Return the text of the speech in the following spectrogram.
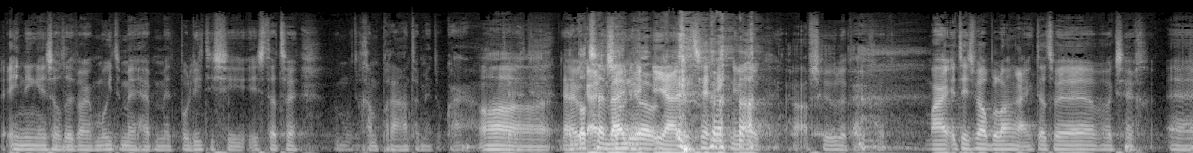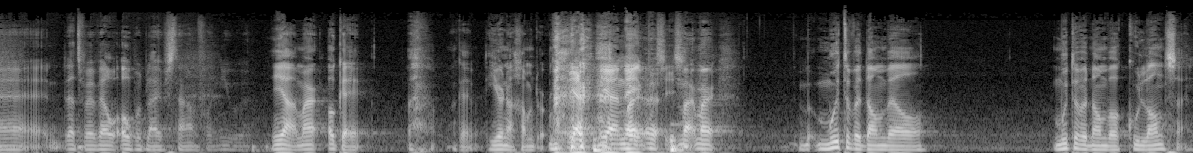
Er één ding is altijd waar ik moeite mee heb met politici, is dat we, we moeten gaan praten met elkaar. Ah, Daar dat zijn wij nu ook. Ja, dat zeg ik nu ook. Ja, afschuwelijk eigenlijk. Maar het is wel belangrijk dat we, wat ik zeg, dat we wel open blijven staan voor nieuwe. Ja, maar oké. Oké, hierna gaan we door. Ja, ja nee, maar, eh, precies. Maar, maar moeten we dan wel, moeten we dan wel coulant zijn?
